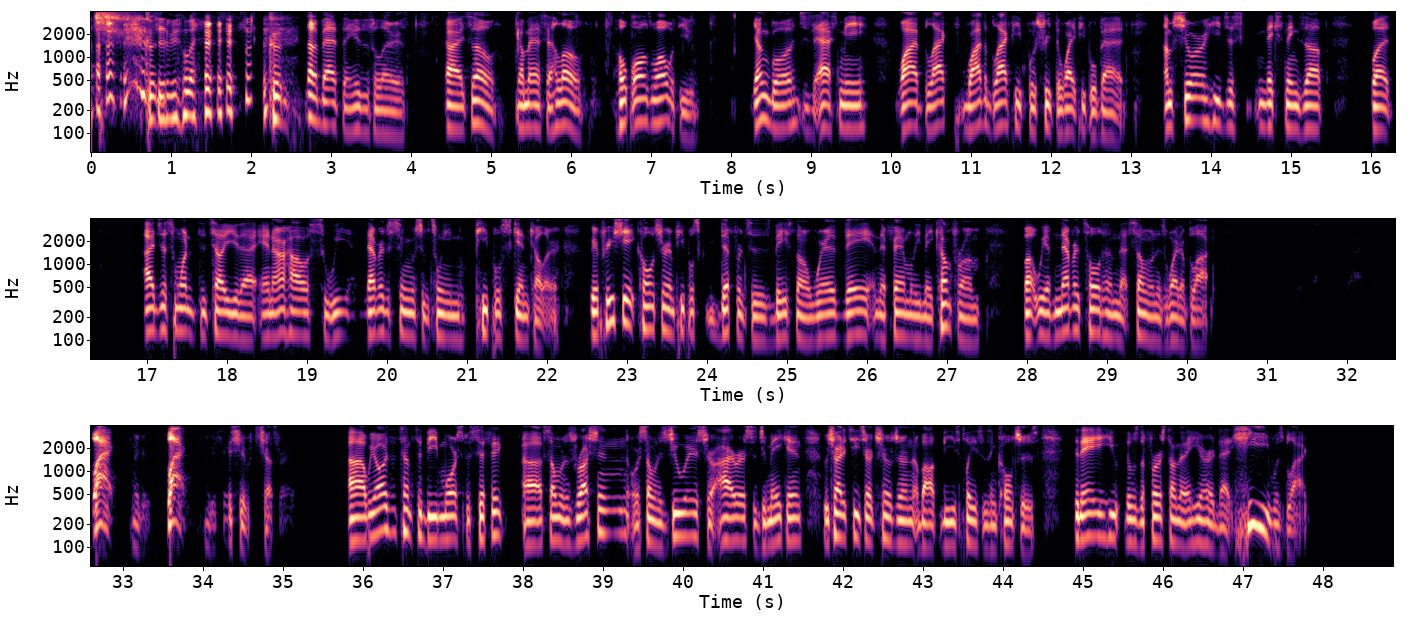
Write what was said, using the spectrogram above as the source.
Should be hilarious. Couldn't. Not a bad thing. It's just hilarious. All right, so my man said, "Hello. Hope all's well with you." Young boy just asked me why black why the black people treat the white people bad. I'm sure he just mixed things up, but I just wanted to tell you that in our house we never distinguish between people's skin color. We appreciate culture and people's differences based on where they and their family may come from, but we have never told him that someone is white or black. I said black, black, black, nigga, black. Nigga, say shit with your chest, right? Uh, we always attempt to be more specific. Uh, if someone is Russian or someone is Jewish or Irish or Jamaican, we try to teach our children about these places and cultures. Today, he, it was the first time that he heard that he was black.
